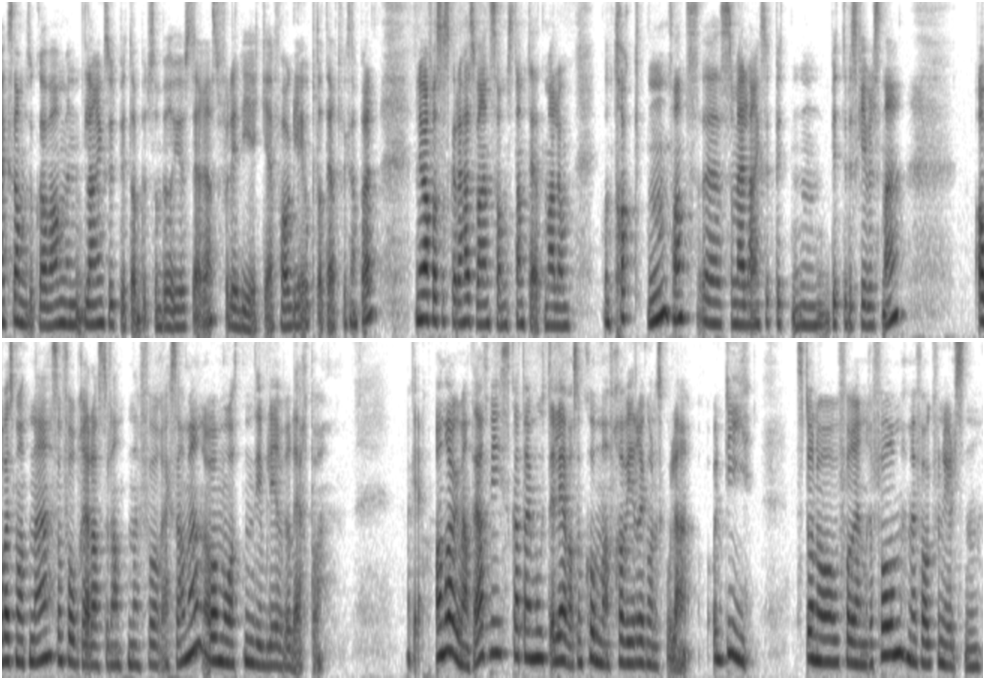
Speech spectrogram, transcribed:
eksamensoppgaver, men læringsutbytter som bør justeres fordi de ikke er faglig oppdatert, f.eks. Men i hvert fall så skal det helst være en samstemthet mellom kontrakten, sant, eh, som er læringsutbyttebeskrivelsene, arbeidsmåtene som forbereder studentene for eksamen, og måten de blir vurdert på. Okay. Andre argument er at vi skal ta imot elever som kommer fra videregående skole. Og de står nå for en reform med fagfornyelsen,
